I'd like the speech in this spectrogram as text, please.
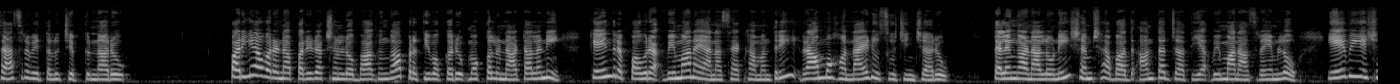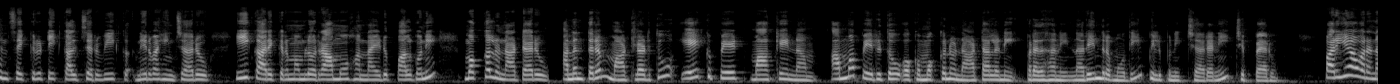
శాస్త్రవేత్తలు చెబుతున్నారు. పర్యావరణ పరిరక్షణలో భాగంగా ప్రతి ఒక్కరూ మొక్కలు నాటాలని కేంద్ర పౌర విమానయాన శాఖ మంత్రి రామ్మోహన్ నాయుడు సూచించారు. తెలంగాణలోని శంషాబాద్ అంతర్జాతీయ విమానాశ్రయంలో ఏవియేషన్ సెక్యూరిటీ కల్చర్ వీక్ నిర్వహించారు. ఈ కార్యక్రమంలో రామ్మోహన్ నాయుడు పాల్గొని మొక్కలు నాటారు. అనంతరం మాట్లాడుతూ ఏక్ పేట్ మాకే నామ్. అమ్మ పేరుతో ఒక మొక్కను నాటాలని ప్రధాని నరేంద్ర మోదీ పిలుపునిచ్చారని చెప్పారు. పర్యావరణ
